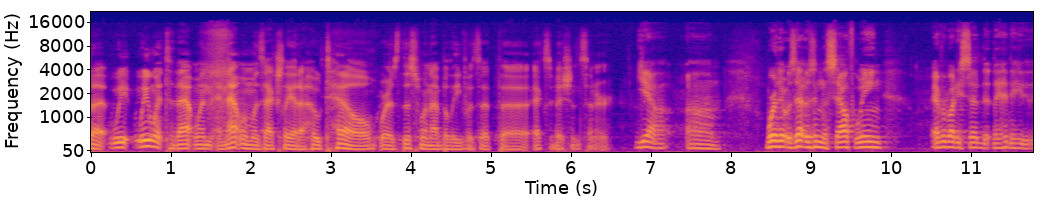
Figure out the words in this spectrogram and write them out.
But we we went to that one, and that one was actually at a hotel, whereas this one I believe was at the exhibition center. Yeah, um, where that was that was in the south wing. Everybody said that they had, they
